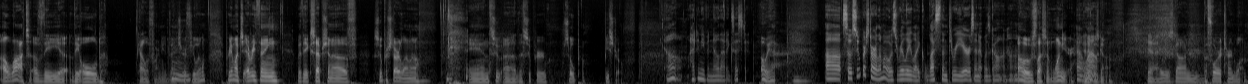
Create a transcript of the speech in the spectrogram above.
a lot of the uh, the old California Adventure, Hmm. if you will. Pretty much everything, with the exception of Superstar Limo and su- uh, the Super Soap Bistro. oh, I didn't even know that existed. Oh yeah. Uh, so Superstar Limo was really like less than three years and it was gone, huh? Oh, it was less than one year, Oh, and wow. it was gone. Yeah, it was gone before it turned one.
